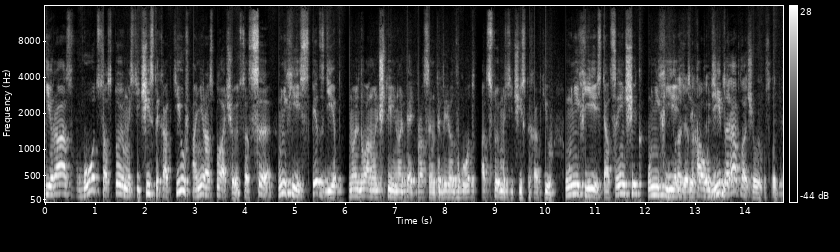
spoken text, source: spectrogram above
и раз в год со стоимости чистых активов они расплачиваются с... У них есть спецдеп 0,2, 0,4, 0,5% берет в год от стоимости чистых активов. У них есть оценщик, у них есть Подожди, аудитор. Я оплачиваю их услуги.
